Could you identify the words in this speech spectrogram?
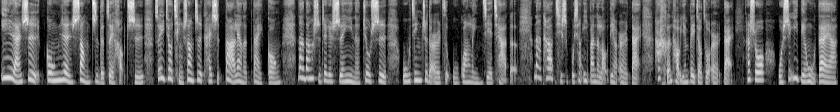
依然是公认上至的最好吃，所以就请上至开始大量的代工。那当时这个生意呢，就是吴金志的儿子吴光林接洽的。那他其实不像一般的老店二代，他很讨厌被叫做二代。他说：“我是一点五代啊。”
